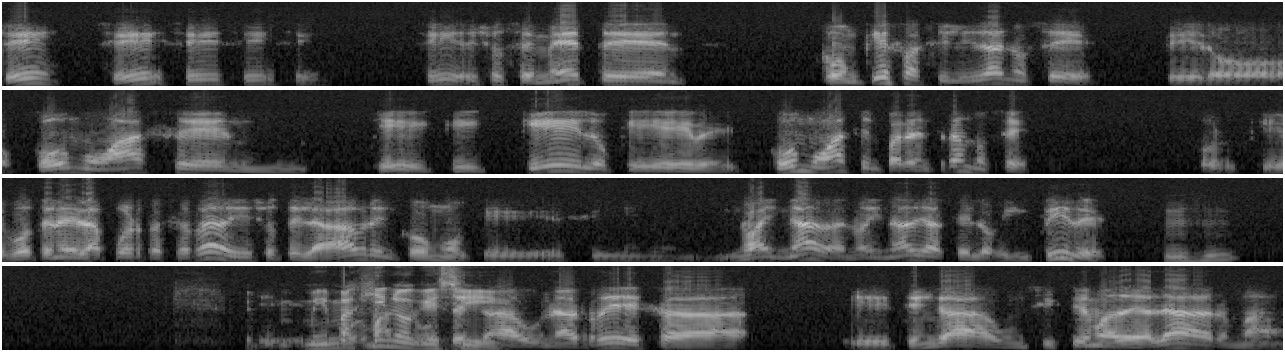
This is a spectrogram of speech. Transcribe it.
Sí, sí, sí, sí, sí. Sí, ellos se meten. ¿Con qué facilidad? No sé, pero cómo hacen, qué, qué, qué lo que, cómo hacen para entrar, no sé. Porque vos tenés la puerta cerrada y ellos te la abren como que si no hay nada, no hay nada que los impide. Eh, Me imagino que sí. Tenga una reja, eh, tenga un sistema de alarma.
